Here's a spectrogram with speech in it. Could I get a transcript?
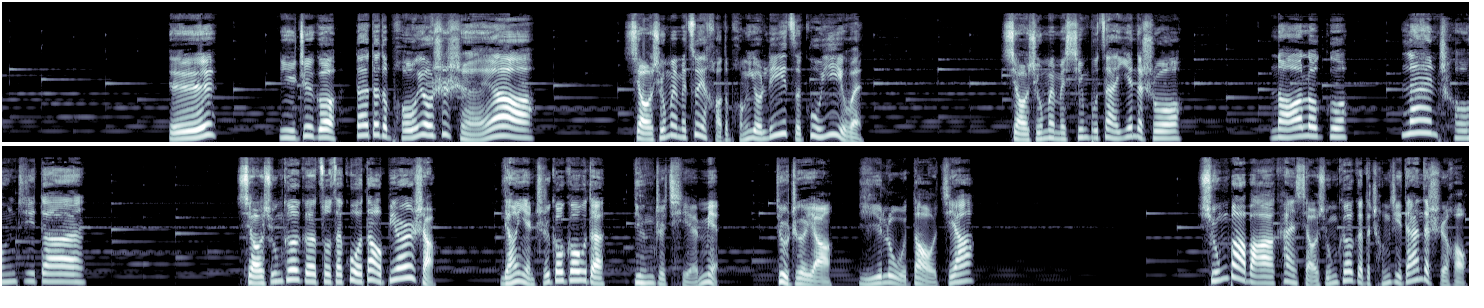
诶，你这个呆呆的朋友是谁啊？小熊妹妹最好的朋友栗子故意问。小熊妹妹心不在焉地说：“拿了个烂成绩单。”小熊哥哥坐在过道边上，两眼直勾勾的。盯着前面，就这样一路到家。熊爸爸看小熊哥哥的成绩单的时候，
